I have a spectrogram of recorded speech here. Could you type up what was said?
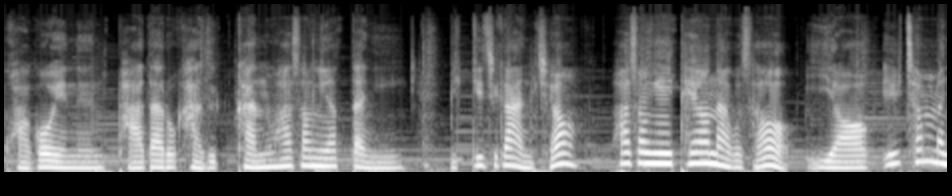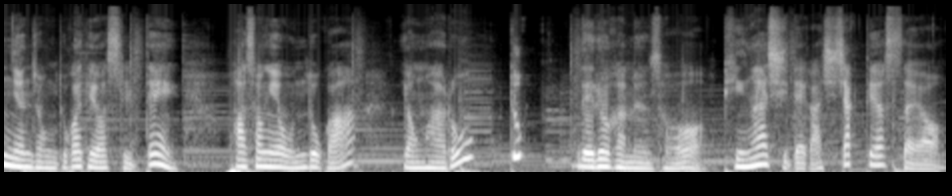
과거에는 바다로 가득한 화성이었다니 믿기지가 않죠? 화성이 태어나고서 2억 1천만 년 정도가 되었을 때 화성의 온도가 영하로 뚝 내려가면서 빙하 시대가 시작되었어요.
